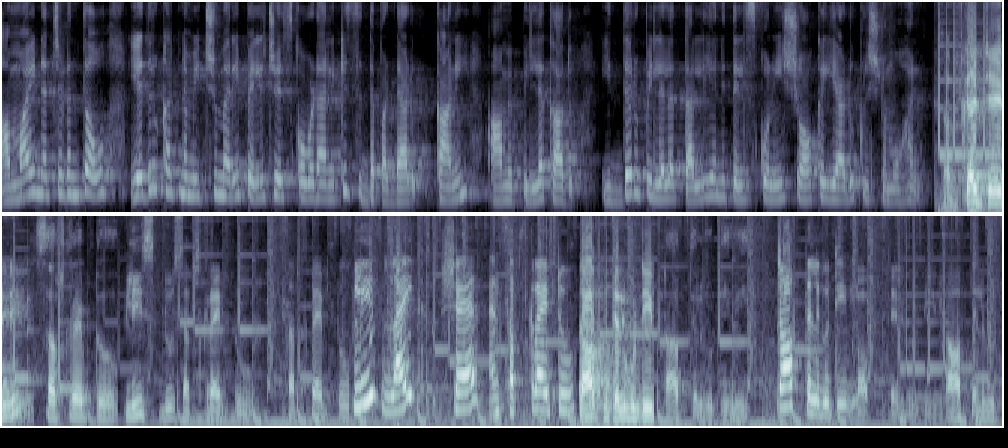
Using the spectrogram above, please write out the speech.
అమ్మాయి నచ్చడంతో ఎదురు కట్నం ఇచ్చి మరీ పెళ్ళి చేసుకోవడానికి సిద్ధపడ్డాడు. కానీ ఆమె పిల్ల కాదు. ఇద్దరు పిల్లల తల్లి అని తెలుసుకొని షాక్ అయ్యాడు కృష్ణమోహన్. సబ్స్క్రైబ్ చేయండి. Subscribe to please do subscribe to subscribe to Please like, share, and subscribe to top Telugu TV Top Telugu TV. Top Telugu TV. top telugu tv top telugu tv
